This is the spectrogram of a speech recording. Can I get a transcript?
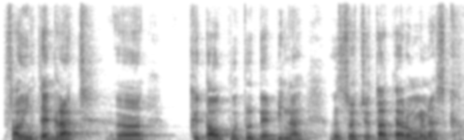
s-au integrat uh, cât au putut de bine în societatea românească.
